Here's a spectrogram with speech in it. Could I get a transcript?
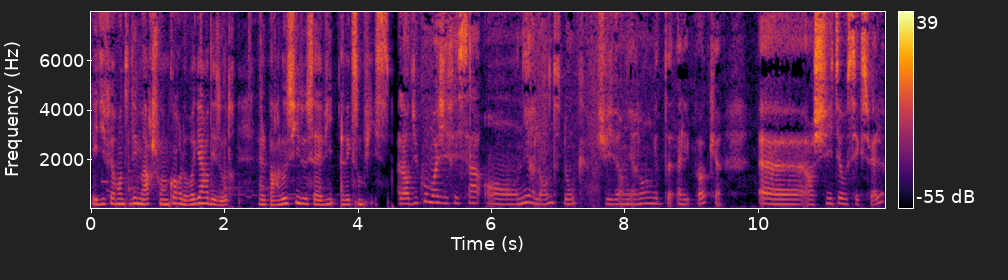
les différentes démarches ou encore le regard des autres. Elle parle aussi de sa vie avec son fils. Alors du coup, moi j'ai fait ça en Irlande, donc je vivais en Irlande à l'époque. Euh, alors je suis hétérosexuelle,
